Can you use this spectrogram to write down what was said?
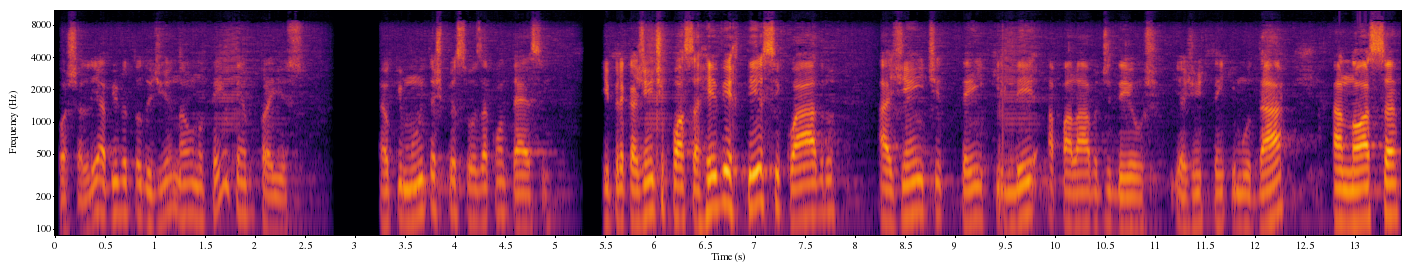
Poxa, ler a Bíblia todo dia? Não, não tenho tempo para isso. É o que muitas pessoas acontecem. E para que a gente possa reverter esse quadro, a gente tem que ler a palavra de Deus e a gente tem que mudar a nossa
